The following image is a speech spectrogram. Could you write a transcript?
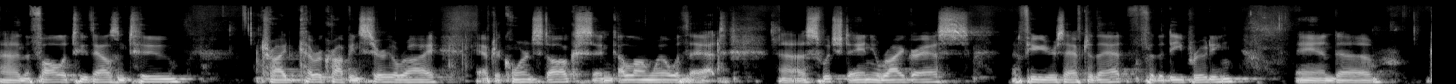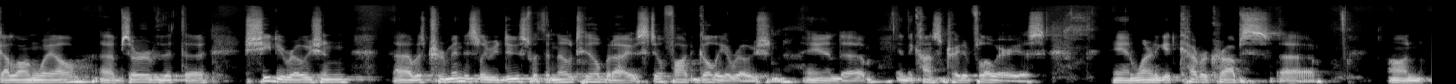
Uh, in the fall of 2002, tried cover cropping cereal rye after corn stalks and got along well with that. Uh, switched to annual ryegrass a few years after that for the deep rooting and uh, got along well. Observed that the sheet erosion uh, was tremendously reduced with the no-till, but I still fought gully erosion and um in the concentrated flow areas, and wanted to get cover crops uh, on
